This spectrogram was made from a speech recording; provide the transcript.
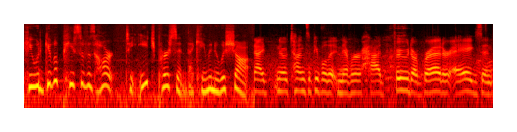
He would give a piece of his heart to each person that came into his shop. I know tons of people that never had food or bread or eggs, and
